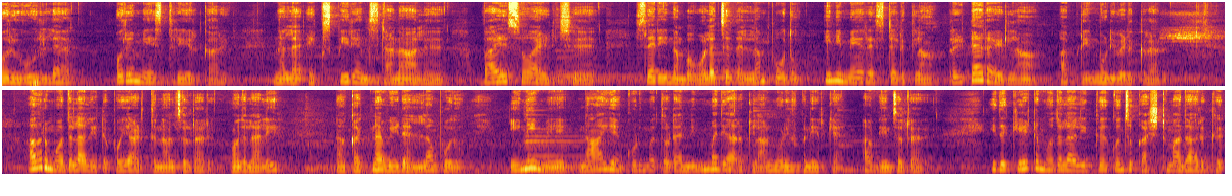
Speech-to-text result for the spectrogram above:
ஒரு ஊரில் ஒரு மேஸ்திரி இருக்கார். நல்ல எக்ஸ்பீரியன்ஸ்டான ஆள். வயசும் ஆயிடுச்சு. சரி நம்ம உழைச்சதெல்லாம் போதும். இனிமேல் ரெஸ்ட் எடுக்கலாம். ரிட்டையர் ஆகிடலாம் அப்படின்னு முடிவெடுக்கிறாரு. அவர் முதலாளிகிட்ட போய் அடுத்த நாள் சொல்கிறாரு முதலாளி நான் கட்டின வீடெல்லாம் போதும். இனிமே நான் என் குடும்பத்தோட நிம்மதியாக இருக்கலாம்னு முடிவு பண்ணியிருக்கேன் அப்படின்னு சொல்கிறாரு இதை கேட்ட முதலாளிக்கு கொஞ்சம் கஷ்டமாக தான் இருக்குது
